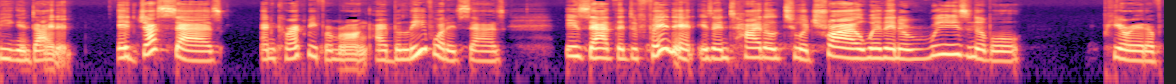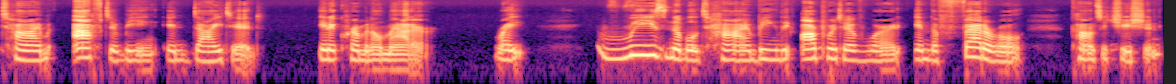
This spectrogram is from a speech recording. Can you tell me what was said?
being indicted. It just says, and correct me if I'm wrong, I believe what it says is that the defendant is entitled to a trial within a reasonable period of time after being indicted in a criminal matter, right? Reasonable time being the operative word in the federal constitution.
